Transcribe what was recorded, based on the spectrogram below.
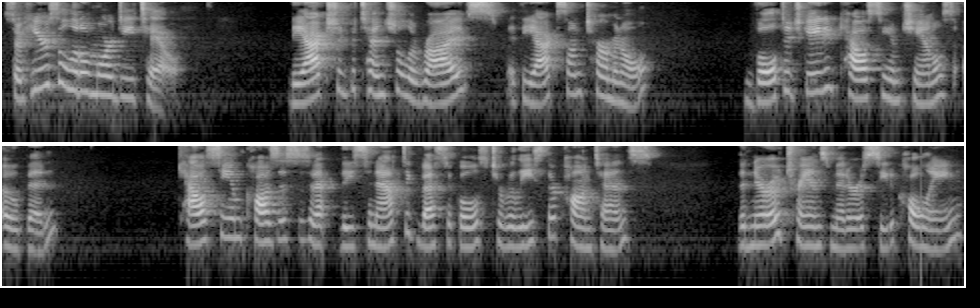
So here's a little more detail. The action potential arrives at the axon terminal, voltage-gated calcium channels open, Calcium causes the synaptic vesicles to release their contents, the neurotransmitter acetylcholine,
